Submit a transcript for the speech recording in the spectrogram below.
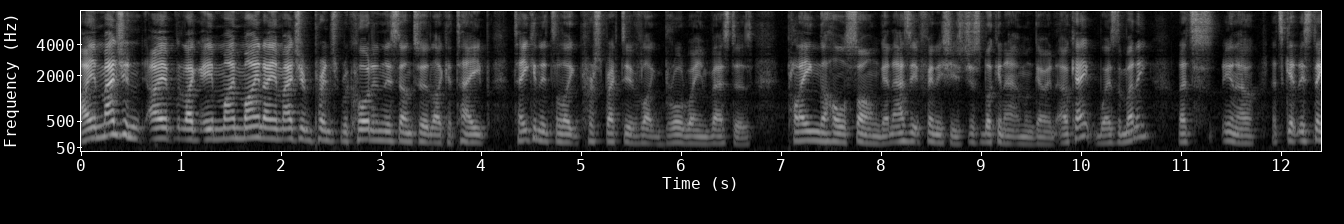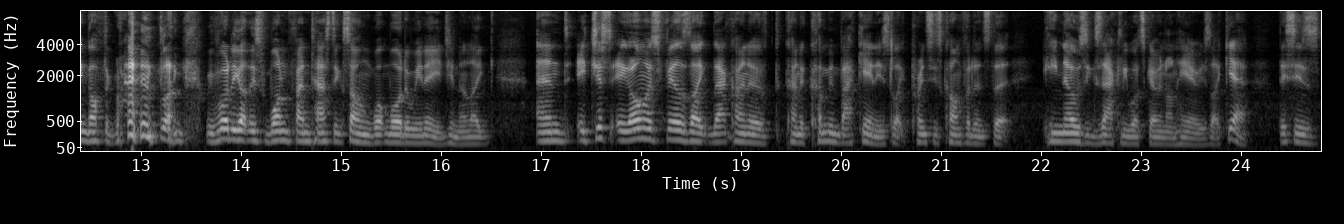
I imagine I like in my mind I imagine Prince recording this onto like a tape, taking it to like prospective like Broadway investors, playing the whole song, and as it finishes, just looking at them and going, "Okay, where's the money? Let's you know, let's get this thing off the ground. like we've already got this one fantastic song. What more do we need? You know, like." And it just it almost feels like that kind of kind of coming back in is like Prince's confidence that he knows exactly what's going on here. He's like, yeah, this is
